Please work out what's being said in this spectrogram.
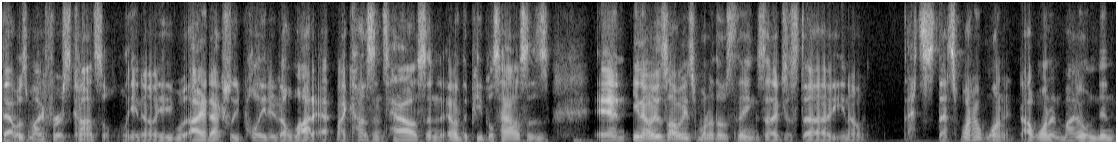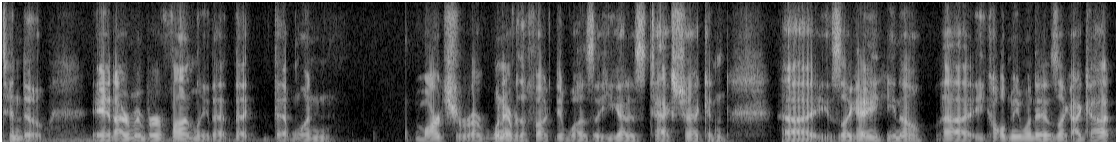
that was my first console. You know, he, I had actually played it a lot at my cousin's house and other people's houses, and you know, it was always one of those things. I just, uh, you know, that's that's what I wanted. I wanted my own Nintendo, and I remember fondly that that that one March or, or whenever the fuck it was that he got his tax check and uh, he's like, hey, you know, uh, he called me one day. I was like, I got,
